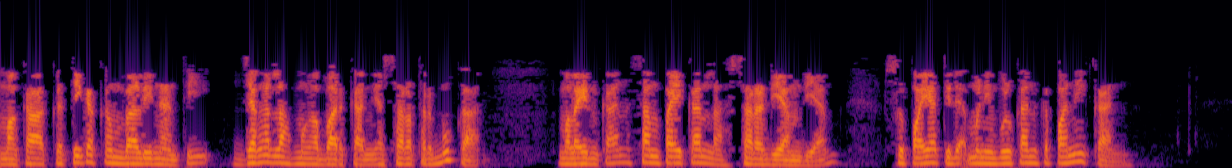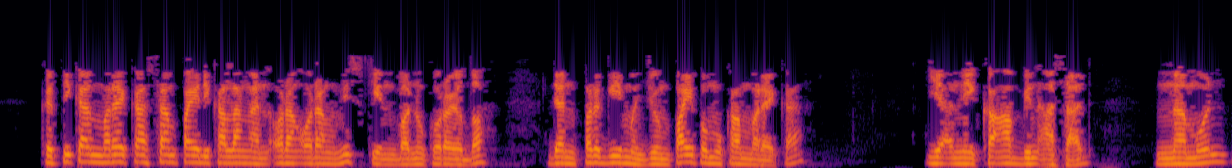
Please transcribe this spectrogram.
maka ketika kembali nanti, janganlah mengabarkannya secara terbuka, melainkan sampaikanlah secara diam-diam, supaya tidak menimbulkan kepanikan. Ketika mereka sampai di kalangan orang-orang miskin Banu Quraidah dan pergi menjumpai pemuka mereka, yakni Ka'ab bin Asad, namun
